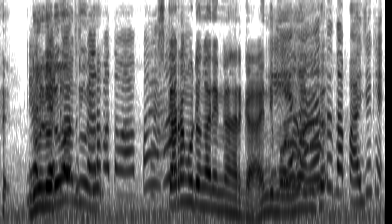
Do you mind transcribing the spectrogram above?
Dia dulu hargain doang 200 dulu. perak atau apa? Sekarang udah nggak ada yang ngehargain di mall-mall iya, juga. tetap aja kayak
